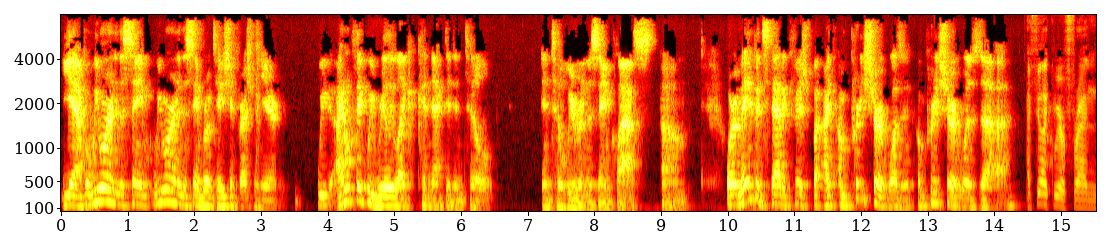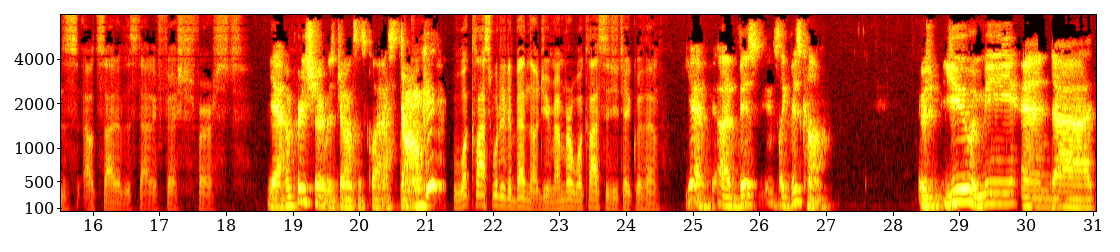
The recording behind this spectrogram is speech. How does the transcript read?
Yeah, but we weren't in the same. We weren't in the same rotation freshman year. We, I don't think we really like connected until until we were in the same class. Um, or it may have been Static Fish, but I, I'm pretty sure it wasn't. I'm pretty sure it was. Uh, I feel like we were friends outside of the Static Fish first. yeah, I'm pretty sure it was Johnson's class. Donkey. What class would it have been though? Do you remember? What class did you take with him? Yeah, uh, Viz. It's like VizCom. It was you and me and uh,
